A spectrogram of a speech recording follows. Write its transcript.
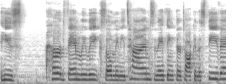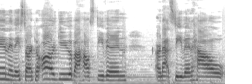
he's heard Family Leak so many times, and they think they're talking to Steven, and they start to argue about how Steven, or not Steven, how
